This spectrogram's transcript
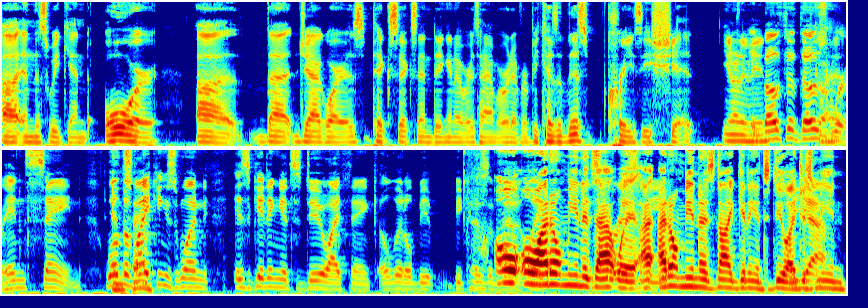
uh, in this weekend or uh, that Jaguars pick six ending in overtime or whatever because of this crazy shit. You know what I mean? Both of those were insane. Well, the Vikings one is getting its due, I think, a little bit because of. Oh, the, oh, like, I don't mean it that way. I, I don't mean it's not getting its due. I just yeah. mean,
